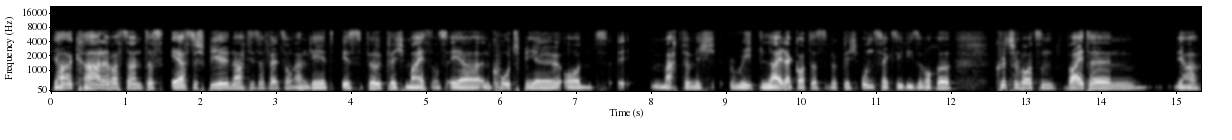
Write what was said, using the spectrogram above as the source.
Ja, gerade was dann das erste Spiel nach dieser Verletzung angeht, ist wirklich meistens eher ein Codespiel und macht für mich Reed leider Gottes wirklich unsexy diese Woche. Christian Watson weiterhin, ja,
